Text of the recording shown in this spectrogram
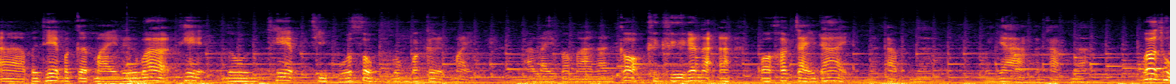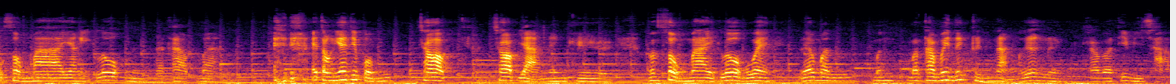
อ่าเป็นเทพมาเกิดใหม่หรือว่าเทพโดนเทพทีบหัวส่งลงมาเกิดใหม่ อะไรประมาณนั้นก็คือคือกันนะอะพอเข้าใจได้นะครับนะไม่ยากนะครับนะเมื่อถูกส่งมายังอีกโลกหนึ่งนะครับมาไอตรงเนี้ยที่ผมชอบชอบอย่างหนึ่งคือ มันส่งมาอีกโลกเว้ยแล้วมันมันมันทำให้นึกถึงหนังเรื่องหนึ่งครับที่มีฉาก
